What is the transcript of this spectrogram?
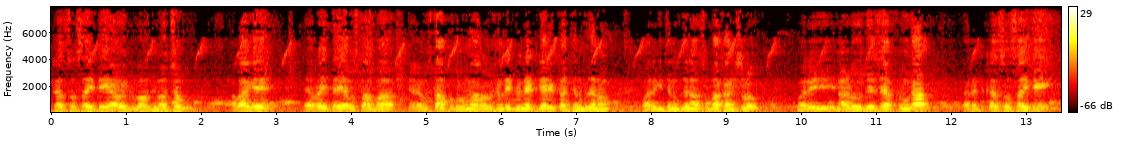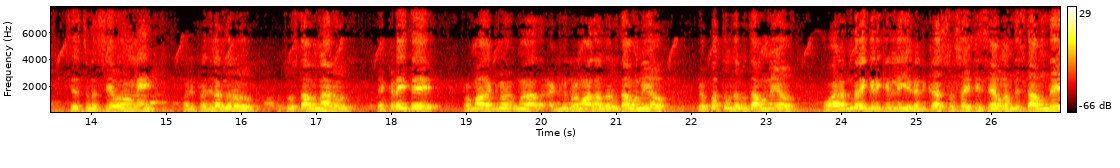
ట్రస్ట్ సొసైటీ ఆవిర్భావ దినోత్సవం అలాగే ఎవరైతే వ్యవస్థాప వ్యవస్థాపకులు ఉన్నారో హెన్రీ డునెట్ గారి యొక్క జన్మదినం వారికి జన్మదిన శుభాకాంక్షలు మరి ఈనాడు దేశవ్యాప్తంగా రెడ్ క్రాస్ సొసైటీ చేస్తున్న సేవలని మరి ప్రజలందరూ చూస్తూ ఉన్నారు ఎక్కడైతే ప్రమాద అగ్ని ప్రమాద- అగ్ని ప్రమాదాలు జరుగుతూ ఉన్నాయో విపత్తులు జరుగుతూ ఉన్నాయో వారందరి దగ్గరికి వెళ్ళి రెడ్ క్రాస్ సొసైటీ సేవలు అందిస్తూ ఉంది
